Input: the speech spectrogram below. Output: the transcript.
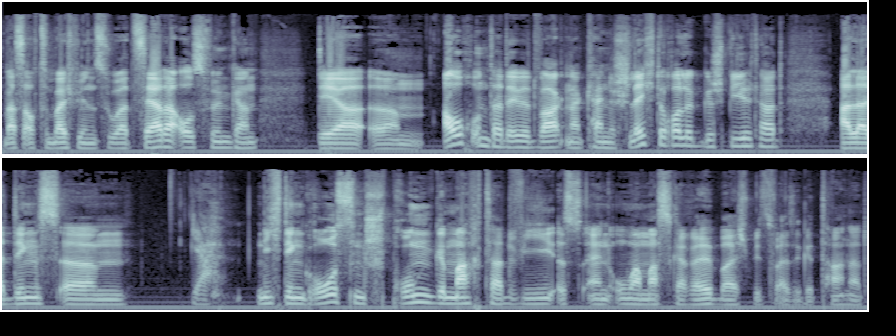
Was auch zum Beispiel ein Suazerda ausfüllen kann, der ähm, auch unter David Wagner keine schlechte Rolle gespielt hat, allerdings ähm, ja nicht den großen Sprung gemacht hat, wie es ein Omar Mascarell beispielsweise getan hat.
